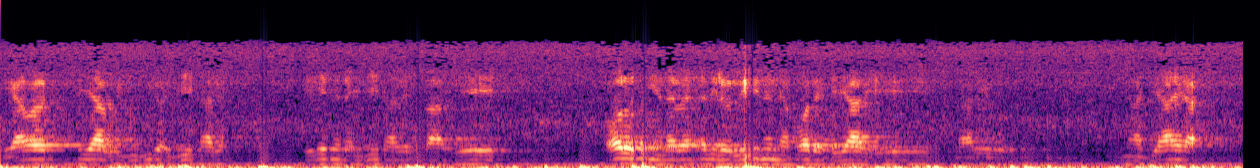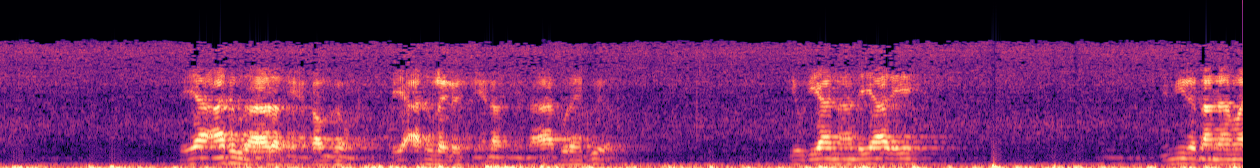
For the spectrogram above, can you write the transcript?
တရားဝတရားကိုယူပြီးတော့ရေးထားတယ်ဒီလေးနဲ့ရေးထားတဲ့စာတွေဟောလို့ရှိရင်လည်းအဲ့ဒီလိုလေးလေးနဲ့ဟောတဲ့တရားတွေဒါတွေကိုညာကြားရ တရားအားထုတ်တာတော့ပြင်အကောင်းဆုံးတရားအားထုတ်လိုက်လို့ရှိရင်တော့ဒါကိုယ်တိုင်တွေ့တယ်ယူတရားနာတရားတွေမိမိတို့တဏ္ဍာမှာ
